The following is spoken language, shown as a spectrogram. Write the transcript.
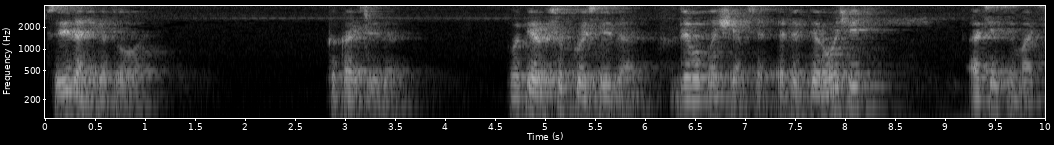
Среда не готова. Какая среда? Во-первых, что такое среда для воплощенца? Это в первую очередь отец и мать.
